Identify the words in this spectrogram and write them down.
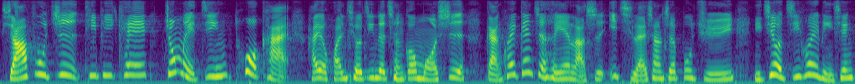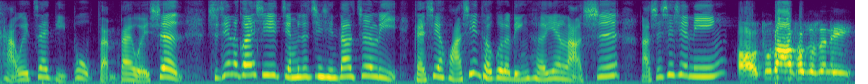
想要复制 TPK、中美金、拓凯还有环球金的成功模式，赶快跟着何燕老师一起来上车布局，你就有机会领先卡位在底部，反败为胜。时间的关系，节目就进行到这里。感谢华信投顾的林何燕老师，老师谢谢您。好，祝大家操作顺利。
